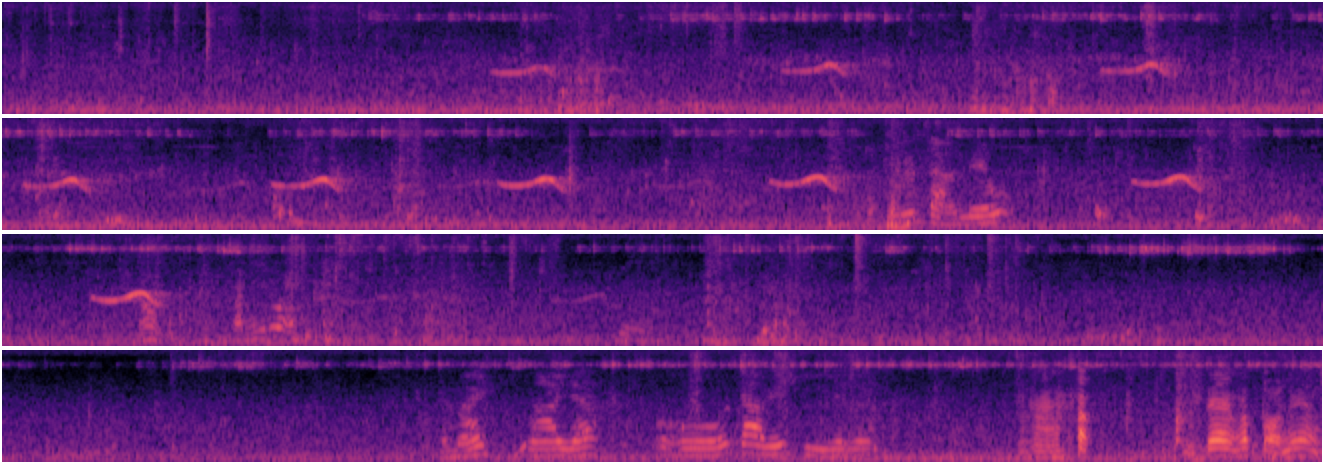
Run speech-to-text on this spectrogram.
อันนี้สามนิ้ว ตอนนี้ด้วย เห็นไหมมา อีกแล้วโอ้โหเจ้านี้ขี่กันเลยครับแต้มครับต่อเนื่อง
